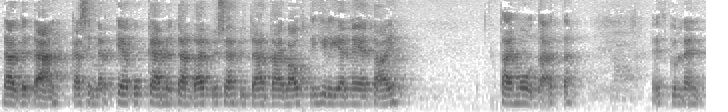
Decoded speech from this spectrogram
näytetään käsimerkkejä, kun käännytään tai pysähdytään tai vauhti hiljenee tai, tai muuta. Että, että kyllä ne,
